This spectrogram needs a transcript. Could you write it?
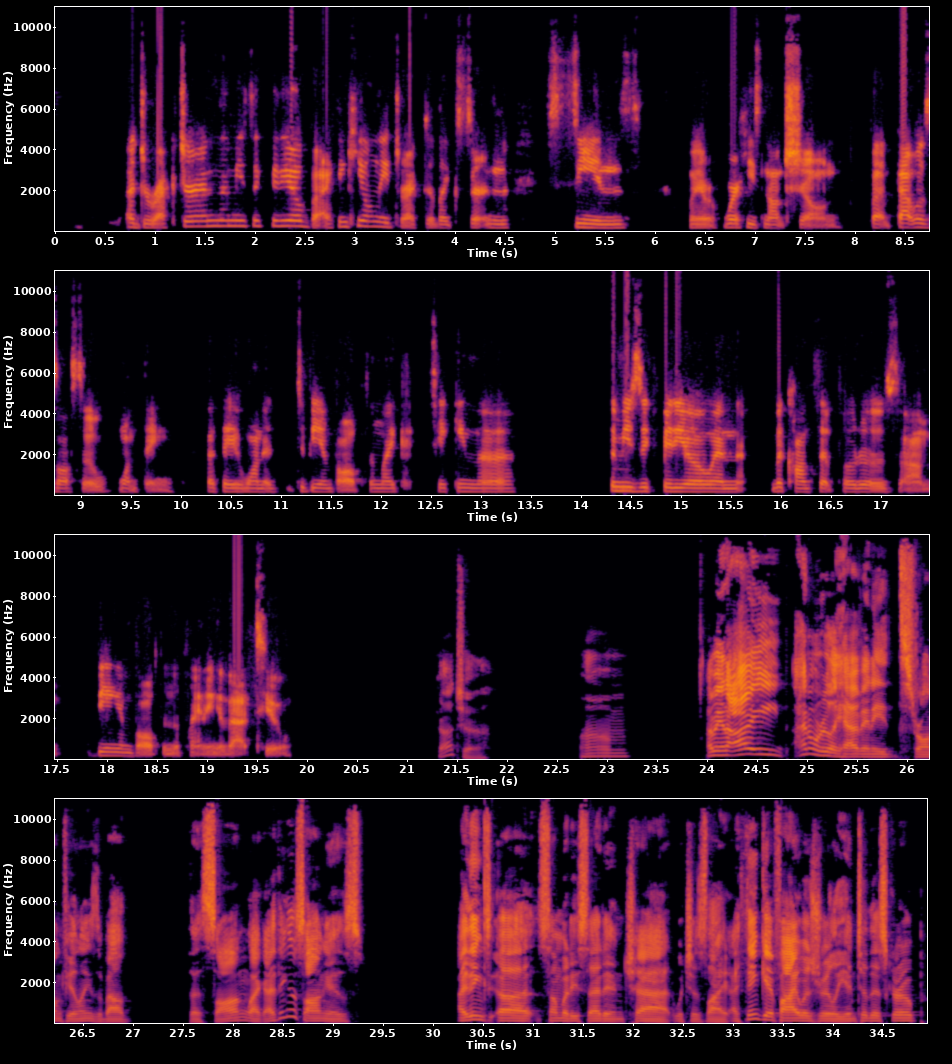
a director in the music video, but I think he only directed like certain scenes where where he's not shown. But that was also one thing that they wanted to be involved in, like taking the the music video and the concept photos, um, being involved in the planning of that too. Gotcha. Um, I mean, I I don't really have any strong feelings about the song. Like, I think the song is. I think uh somebody said in chat, which is like, I think if I was really into this group,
